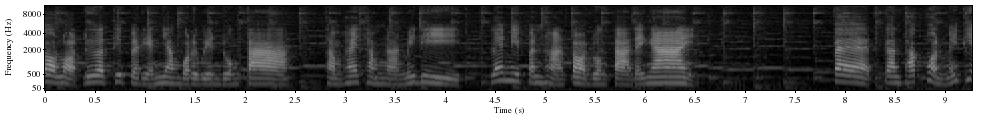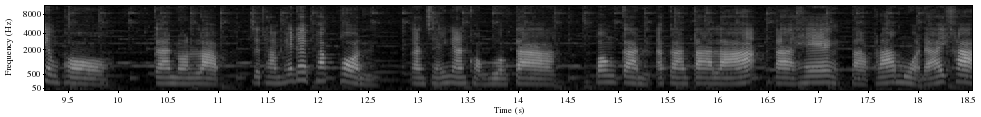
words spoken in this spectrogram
ต่อหลอดเลือดที่ไปเลี้ยงยังบริเวณดวงตาทำให้ทำงานไม่ดี และมีปัญหาต่อดวงตาได้ง่าย 8. การพักผ่อนไม่เพียงพอ การนอนหลับจะทำให้ได้พักผ่อน การใช้งานของดวงตา ป้องกันอาการตาล้า ตาแห้ง ตาพร่ามัวได้ค่ะ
